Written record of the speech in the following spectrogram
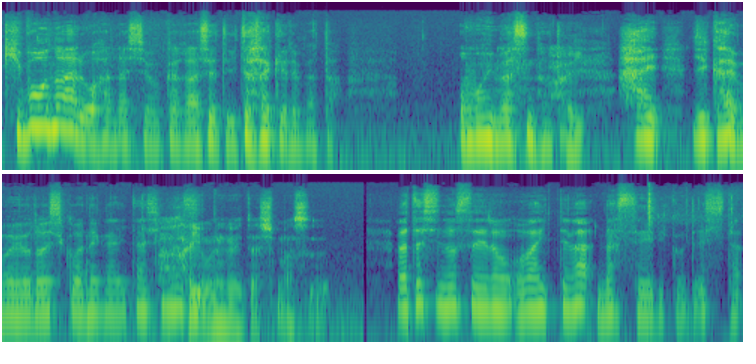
希望のあるお話を伺わせていただければと思いますので、はい、はい、次回もよろしくお願いいたします。はい、お願いいたします。私の正論お相手は那須恵理子でした。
